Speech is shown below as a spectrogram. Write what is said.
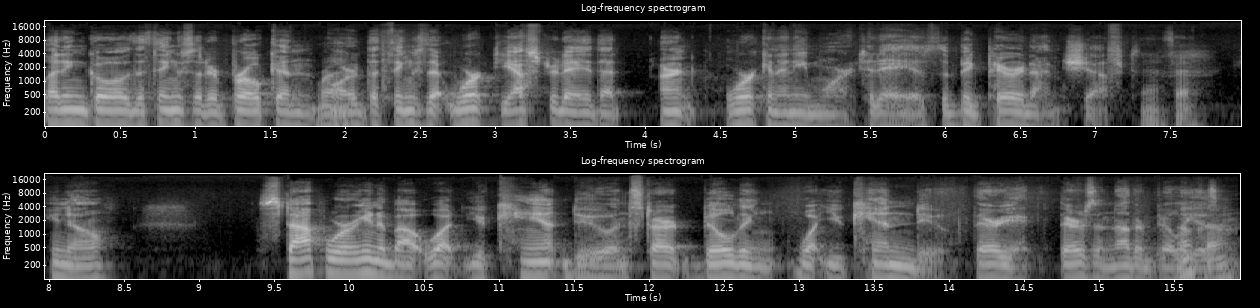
letting go of the things that are broken, or the things that worked yesterday that aren't working anymore today is the big paradigm shift okay. you know stop worrying about what you can't do and start building what you can do there you there's another billyism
